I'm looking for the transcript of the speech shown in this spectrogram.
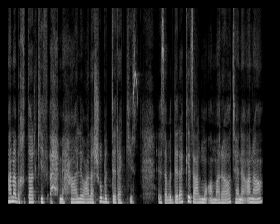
أنا بختار كيف أحمي حالي وعلى شو بدي ركز. إذا بدي ركز على المؤامرات يعني أنا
